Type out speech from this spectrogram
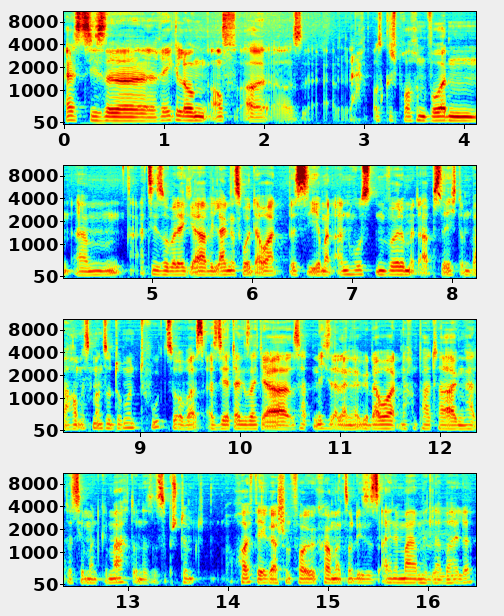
als diese Regelungen auf, aus, ausgesprochen wurden, ähm, hat sie so überlegt, ja, wie lange es wohl dauert, bis jemand anhusten würde mit Absicht und warum ist man so dumm und tut sowas? Also sie hat dann gesagt, ja, es hat nicht sehr lange gedauert, nach ein paar Tagen hat das jemand gemacht und das ist bestimmt häufiger schon vorgekommen als nur dieses eine Mal mhm. mittlerweile.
